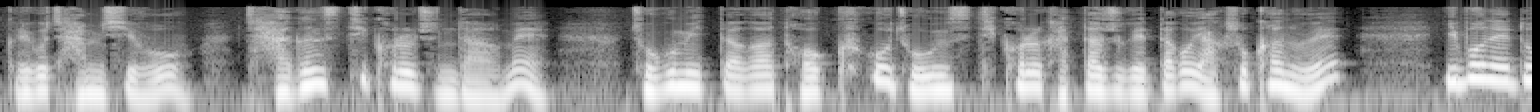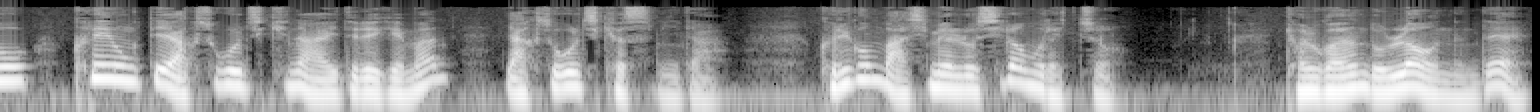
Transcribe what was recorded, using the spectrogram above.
그리고 잠시 후 작은 스티커를 준 다음에 조금 있다가 더 크고 좋은 스티커를 갖다 주겠다고 약속한 후에 이번에도 크레용 때 약속을 지킨 아이들에게만 약속을 지켰습니다. 그리고 마시멜로 실험을 했죠. 결과는 놀라웠는데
